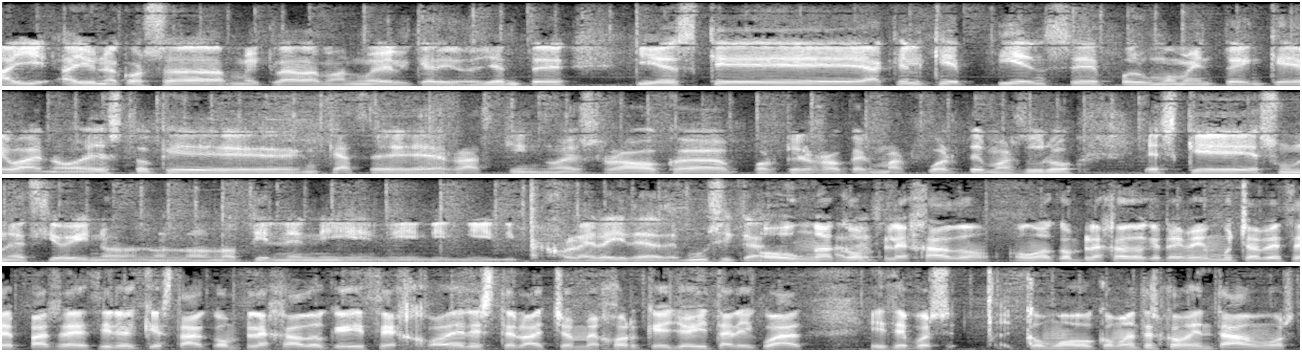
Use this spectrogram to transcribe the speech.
Hay, hay, una cosa muy clara, Manuel, querido oyente, y es que aquel que piense por un momento en que, bueno, esto que, que hace Raskin no es rock, porque el rock es más fuerte, más duro, es que es un necio y no, no, no, tiene ni, ni, ni, ni, idea de música. O un acomplejado, o un acomplejado que también muchas veces pasa, es decir, el que está acomplejado que dice, joder, este lo ha hecho mejor que yo y tal y cual, y dice, pues, como, como antes comentábamos,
